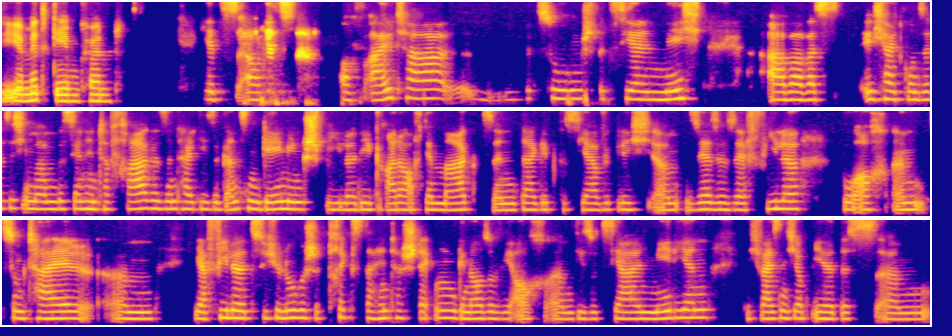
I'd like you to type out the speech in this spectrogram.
die ihr mitgeben könnt? Jetzt auf, auf Alter äh, bezogen speziell nicht, aber was ich halt grundsätzlich immer ein bisschen hinterfrage, sind halt diese ganzen Gaming-Spiele, die gerade auf dem Markt sind. Da gibt es ja wirklich ähm, sehr, sehr, sehr viele, wo auch ähm, zum Teil ähm, ja viele psychologische Tricks dahinter stecken, genauso wie auch ähm, die sozialen Medien. Ich weiß nicht, ob ihr das, ähm,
